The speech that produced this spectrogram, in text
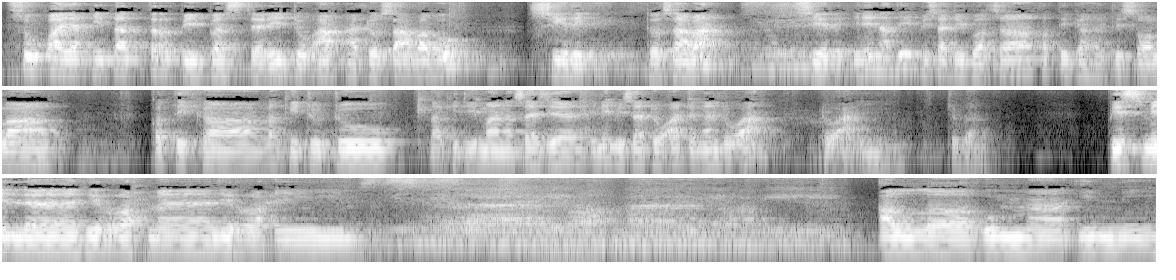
supaya kita terbebas dari doa dosa apa bu? Syirik. Dosa apa? Syirik. Ini nanti bisa dibaca ketika habis sholat, ketika lagi duduk, lagi di mana saja, ini bisa doa dengan doa doa ini. Coba. Bismillahirrahmanirrahim. Allahumma inni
